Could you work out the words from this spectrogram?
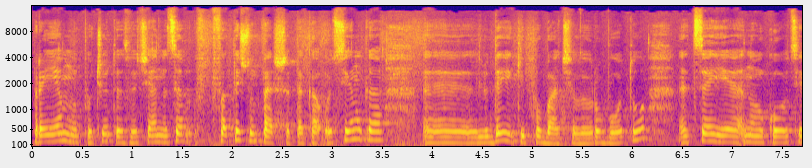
приємно почути, звичайно, це фактично перша така оцінка е, людей, які побачили роботу. Це є науковці,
